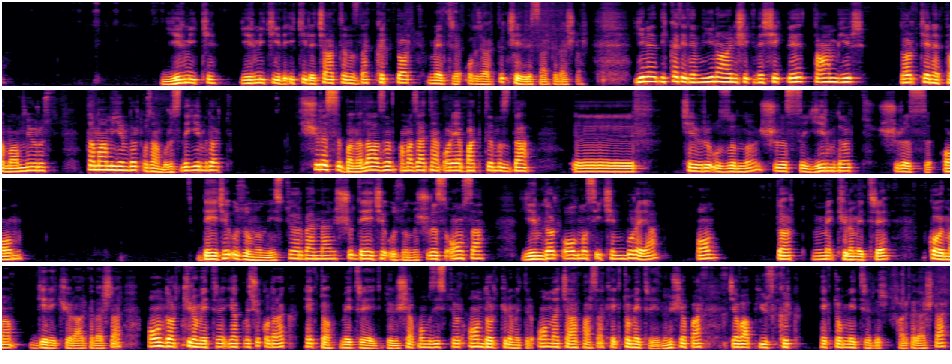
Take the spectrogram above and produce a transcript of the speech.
22. 22'yi de 2 ile çarptığınızda 44 metre olacaktır çevresi arkadaşlar. Yine dikkat edin yine aynı şekilde şekli tam bir dörtgene tamamlıyoruz. Tamamı 24 o zaman burası da 24. Şurası bana lazım ama zaten oraya baktığımızda e, çevre uzunluğu şurası 24 şurası 10. DC uzunluğunu istiyor benden. Şu DC uzunluğu şurası 10 sa 24 olması için buraya 14 kilometre koymam gerekiyor arkadaşlar. 14 kilometre yaklaşık olarak hektometreye dönüş yapmamızı istiyor. 14 kilometre 10 ile çarparsak hektometreye dönüş yapar. Cevap 140 hektometredir arkadaşlar.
